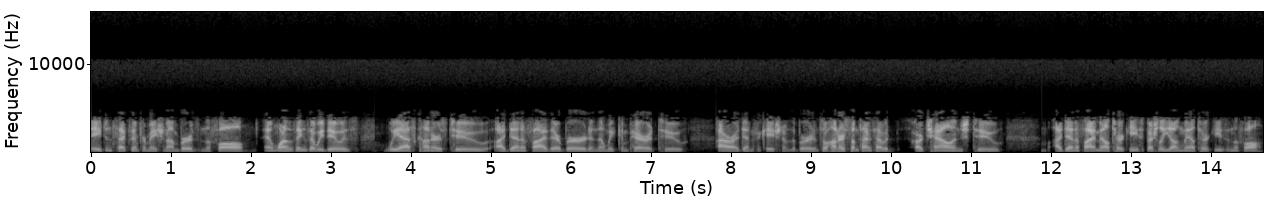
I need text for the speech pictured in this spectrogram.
age and sex information on birds in the fall, and one of the things that we do is we ask hunters to identify their bird and then we compare it to our identification of the bird. And so hunters sometimes have a, are challenged to identify male turkey, especially young male turkeys in the fall.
